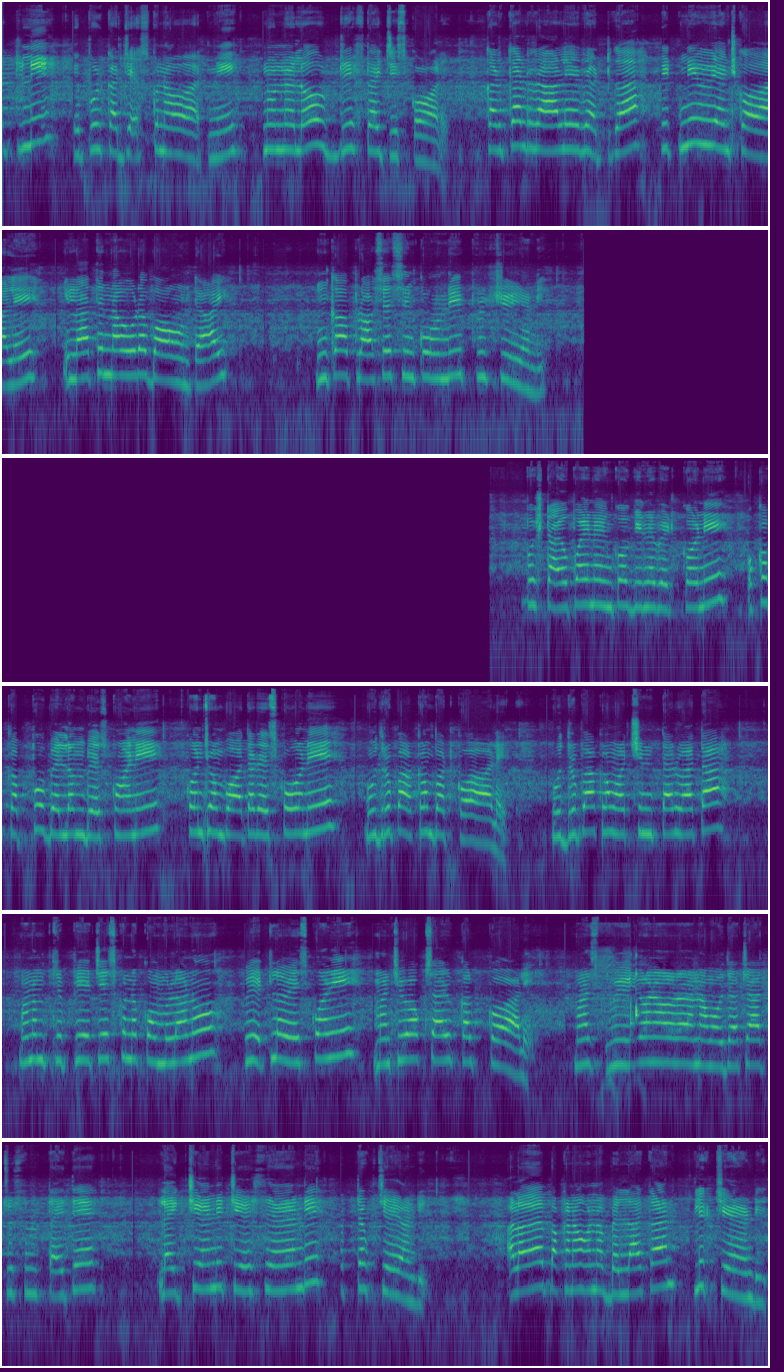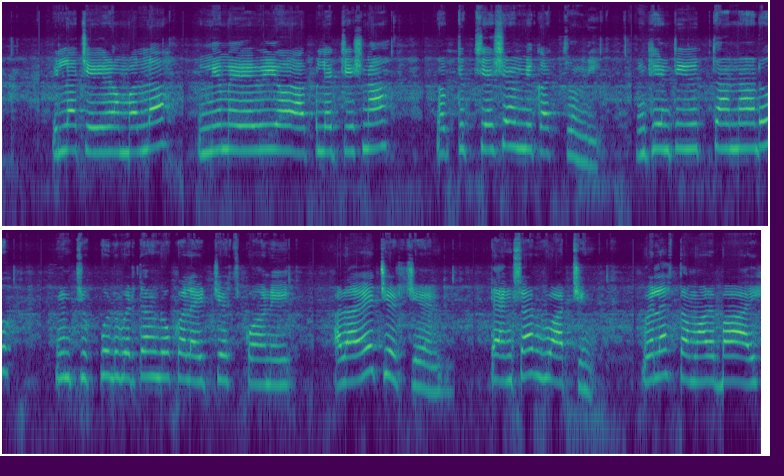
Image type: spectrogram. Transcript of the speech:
వాటిని ఎప్పుడు కట్ చేసుకున్న వాటిని నూనెలో డీప్ ఫ్రై చేసుకోవాలి. కడకడ రాలేటట్టుగా వీటిని వేయించుకోవాలి. ఇలా తిన్నా కూడా బాగుంటాయి. ఇంకా ప్రాసెస్ ఇంకో ఉంది ఇప్పుడు చేయండి. ఇప్పుడు స్టవ్ పైన ఇంకో గిన్నె పెట్టుకొని ఒక కప్పు బెల్లం వేసుకొని కొంచెం వాటర్ వేసుకొని ముద్రపాకం పట్టుకోవాలి. ముద్రపాకం వచ్చిన తర్వాత మనం ప్రిపేర్ చేసుకున్న కొమ్ములను వీటిలో వేసుకొని మంచిగా ఒకసారి కలుపుకోవాలి. మన వీడియో మొదటిసారి చూసినట్టయితే లైక్ చేయండి చేసేయండి సబ్స్క్రైబ్ చేయండి. అలాగే పక్కన ఉన్న బెల్ ఐకాన్ క్లిక్ చేయండి. ఇలా చేయడం వల్ల మేము ఏ వీడియో అప్లోడ్ చేసినా నోటిఫికేషన్ మీకు వస్తుంది. ఇంకేంటి అన్నారు మేము చిక్కులు పెడతాను ఒక లైక్ చేసుకొని అలాగే షేర్ చేయండి. థ్యాంక్స్ ఫర్ వాచింగ్ వెళ్ళేస్తాం బాయ్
